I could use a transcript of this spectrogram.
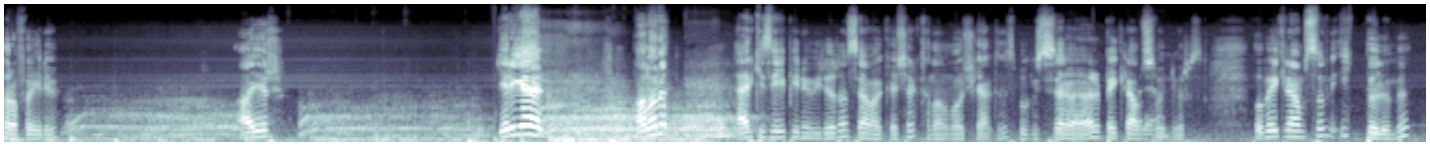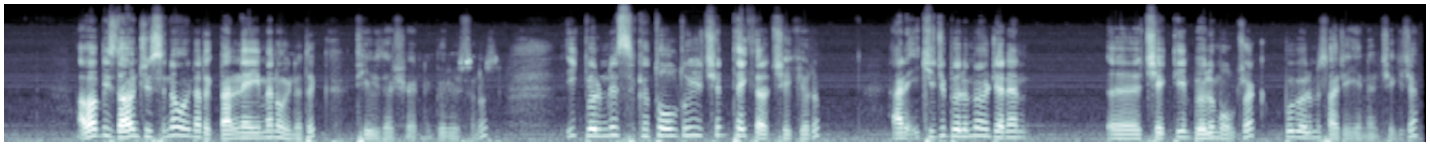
Bu tarafa geliyor. Hayır. Geri gel. Alanı. Herkese yepyeni videodan selam arkadaşlar. Kanalıma hoş geldiniz. Bugün sizlerle beraber Backrams oynuyoruz. Bu Backrams'ın ilk bölümü. Ama biz daha öncesinde oynadık. Benle Eymen oynadık. TV'de şöyle görüyorsunuz. İlk bölümde sıkıntı olduğu için tekrar çekiyorum. Hani ikinci bölümü önceden e, çektiğim bölüm olacak. Bu bölümü sadece yeniden çekeceğim.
